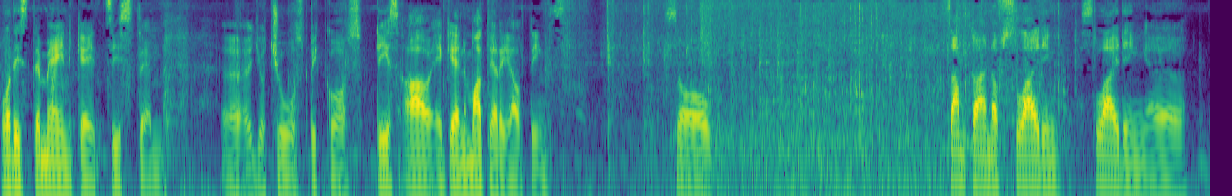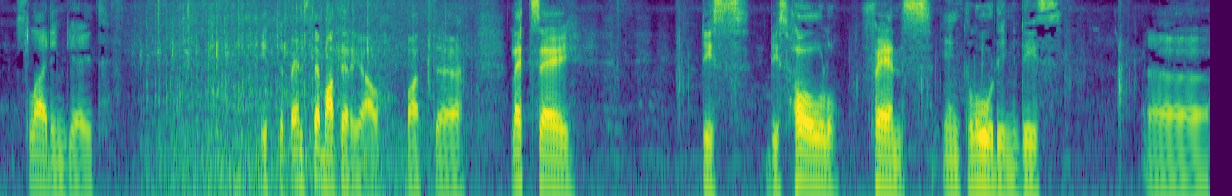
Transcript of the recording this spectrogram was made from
what is the main gate system you choose because these are again material things. So some kind of sliding sliding uh, sliding gate it depends the material but uh, let's say this this whole fence including this uh,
